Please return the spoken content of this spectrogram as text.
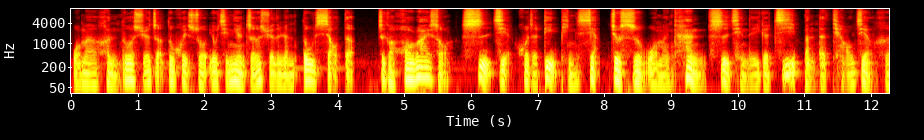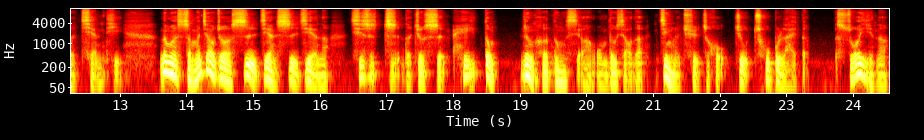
我们很多学者都会说，尤其念哲学的人都晓得，这个 horizon 世界或者地平线，就是我们看事情的一个基本的条件和前提。那么，什么叫做事件世界呢？其实指的就是黑洞，任何东西啊，我们都晓得进了去之后就出不来的。所以呢。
